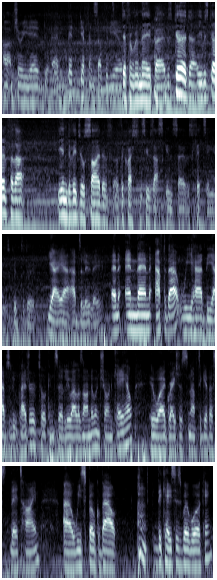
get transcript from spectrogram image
I'm sure he did a bit different stuff with you. Different with me, but it was good. Uh, he was going for that the individual side of, of the questions he was asking, so it was fitting. It was good to do. Yeah, yeah, absolutely. And and then after that, we had the absolute pleasure of talking to Lue Elizondo and Sean Cahill, who were gracious enough to give us their time. Uh, we spoke about the cases we're working,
